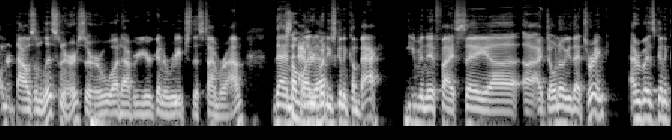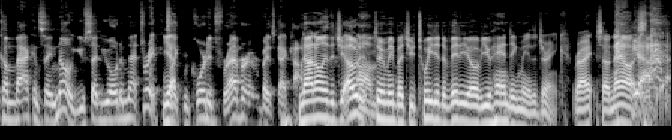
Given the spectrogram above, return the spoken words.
hundred thousand listeners or whatever you're going to reach this time around, then Something like everybody's going to come back. Even if I say uh, uh, I don't owe you that drink, everybody's going to come back and say no. You said you owed him that drink. It's Yeah. like recorded forever. Everybody's got copies. Not only did you owed it Um, to me, but you tweeted a video of you handing me the drink. Right. So now it's, Yeah.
